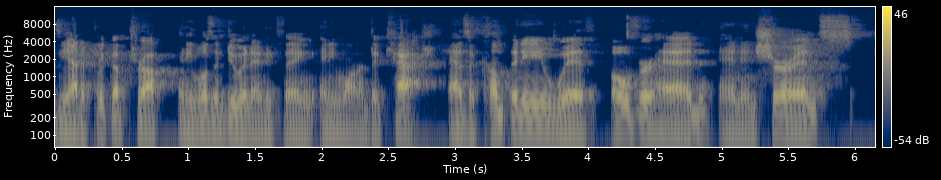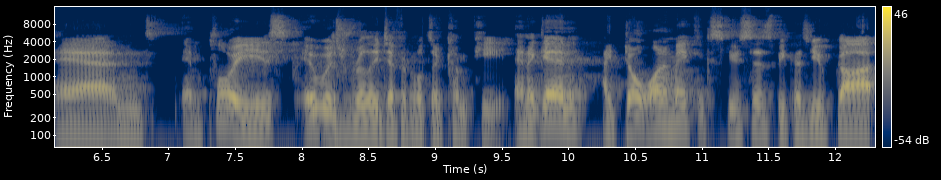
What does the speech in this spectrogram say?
because he had a pickup truck and he wasn't doing anything and he wanted the cash. As a company with overhead and insurance and employees, it was really difficult to compete. And again, I don't want to make excuses because you've got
